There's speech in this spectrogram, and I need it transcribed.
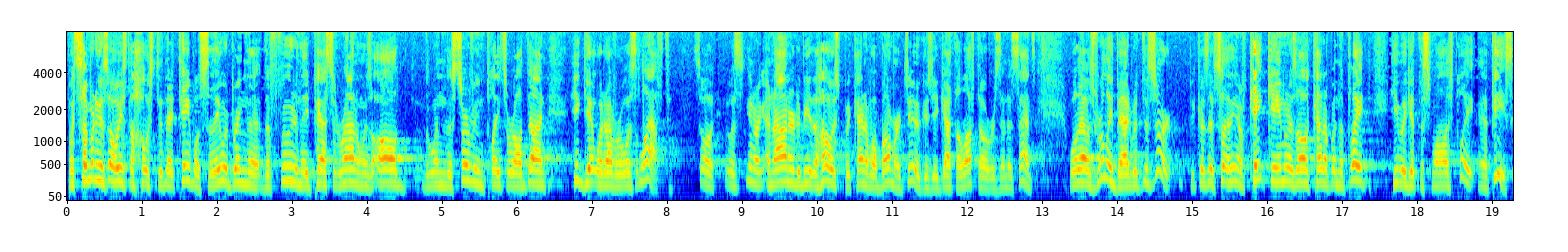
But somebody was always the host of that table. So they would bring the, the food and they'd pass it around. And was all, when the serving plates were all done, he'd get whatever was left. So it was, you know, an honor to be the host, but kind of a bummer too, because you got the leftovers in a sense. Well, that was really bad with dessert, because if, you know, if cake came and was all cut up on the plate, he would get the smallest plate, uh, piece.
